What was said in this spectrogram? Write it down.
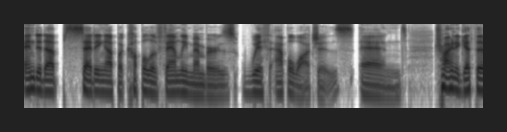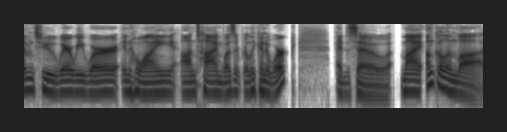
ended up setting up a couple of family members with Apple Watches and trying to get them to where we were in Hawaii on time wasn't really going to work. And so my uncle in law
